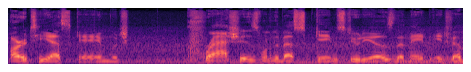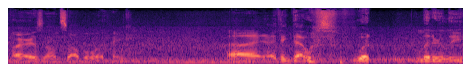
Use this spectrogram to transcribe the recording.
RTS game, which crashes one of the best game studios that made Age of Empires, Ensemble, I think. Uh, I think that was what literally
